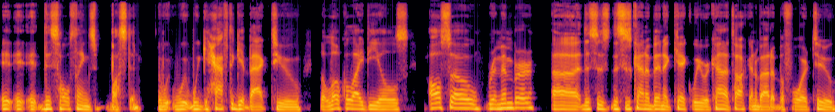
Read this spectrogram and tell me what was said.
it, it, it, this whole thing's busted we, we have to get back to the local ideals. Also, remember uh, this is this has kind of been a kick. We were kind of talking about it before too.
